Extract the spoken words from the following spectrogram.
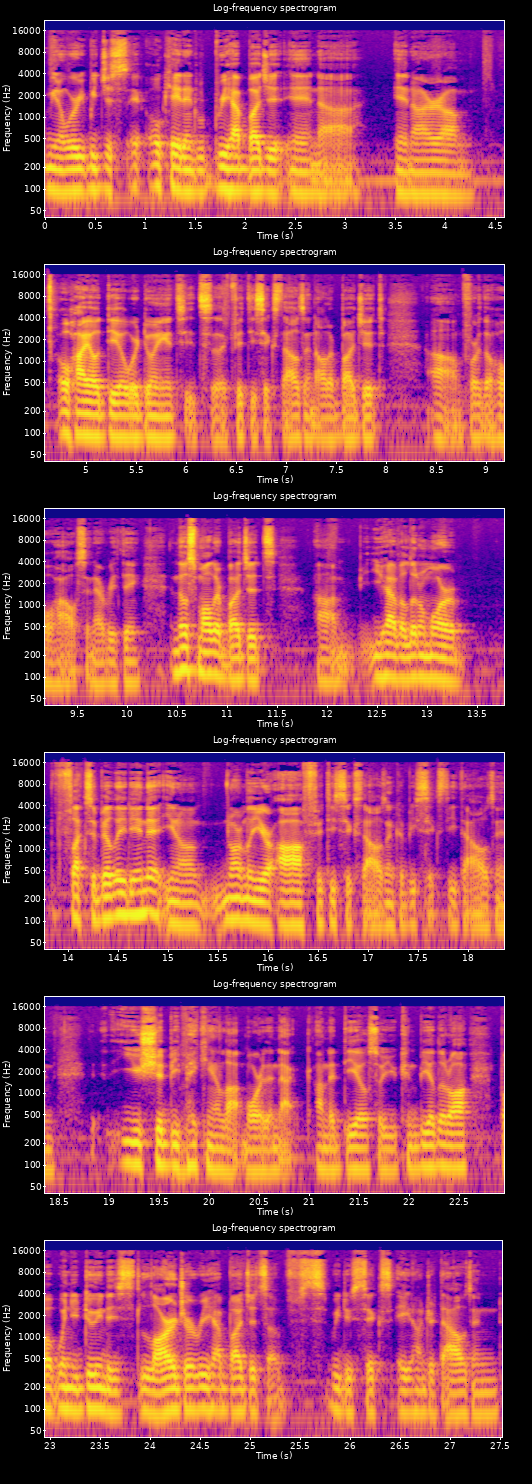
you know, we we just okayed a rehab budget in uh, in our um, Ohio deal we're doing, it's it's a fifty six thousand dollar budget for the whole house and everything. And those smaller budgets, you have a little more flexibility in it. You know, normally you're off fifty six thousand, could be sixty thousand. You should be making a lot more than that on a deal, so you can be a little off. But when you're doing these larger rehab budgets of we do six, eight hundred thousand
